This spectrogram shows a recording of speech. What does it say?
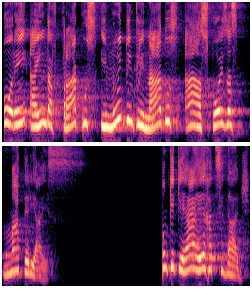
porém ainda fracos e muito inclinados às coisas materiais. Então, o que é a erraticidade?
